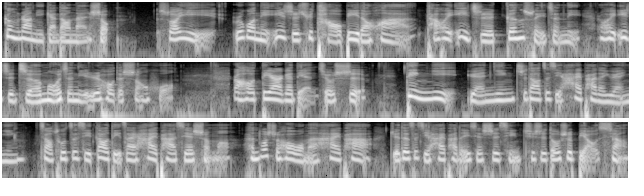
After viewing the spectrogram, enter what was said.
更让你感到难受。所以，如果你一直去逃避的话，它会一直跟随着你，会一直折磨着你日后的生活。然后，第二个点就是。定义原因，知道自己害怕的原因，找出自己到底在害怕些什么。很多时候，我们害怕，觉得自己害怕的一些事情，其实都是表象。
